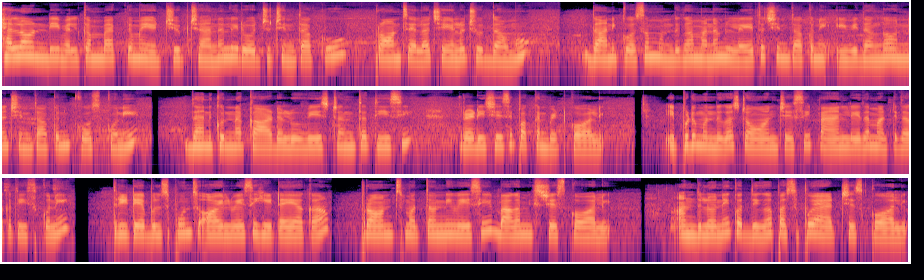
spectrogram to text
హలో అండి welcome back to my YouTube channel. ఈరోజు చింతాకు ప్రాన్స్ ఎలా చేయాలో చూద్దాము. దానికోసం ముందుగా మనం లేత చింతాకుని ఈ విధంగా ఉన్న చింతాకుని కోసుకొని దానికి ఉన్న కాడలు వేస్ట్ అంతా తీసి రెడీ చేసి పక్కన పెట్టుకోవాలి. ఇప్పుడు ముందుగా స్టవ్ ఆన్ చేసి ప్యాన్ లేదా మట్టి దాకా తీసుకొని త్రీ టేబుల్ స్పూన్స్ ఆయిల్ వేసి హీట్ అయ్యాక ప్రాన్స్ మొత్తాన్ని వేసి బాగా మిక్స్ చేసుకోవాలి. అందులోనే కొద్దిగా పసుపు యాడ్ చేసుకోవాలి.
